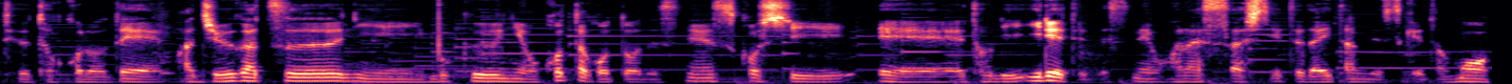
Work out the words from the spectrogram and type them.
というところで、まあ、10月に僕に起こったことをですね、少し、えー、取り入れてですね、お話しさせていただいたんですけども、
